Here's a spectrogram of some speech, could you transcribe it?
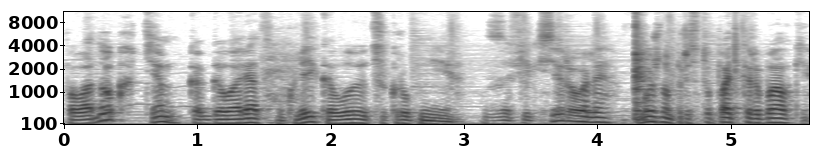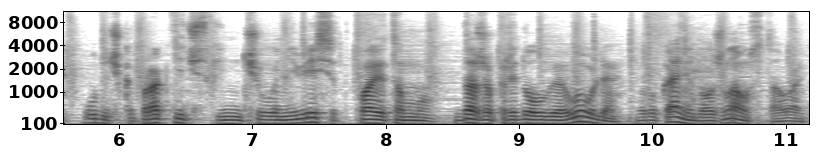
поводок, тем, как говорят, уклейка ловится крупнее. Зафиксировали. Можно приступать к рыбалке. Удочка практически ничего не весит, поэтому даже при долгой ловле рука не должна уставать.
